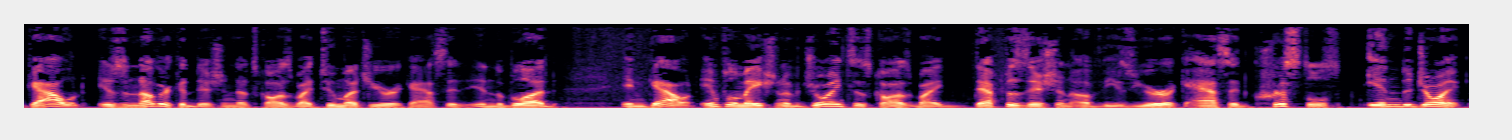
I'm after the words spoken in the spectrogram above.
Gout is another condition that's caused by too much uric acid in the blood. In gout, inflammation of joints is caused by deposition of these uric acid crystals in the joint,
